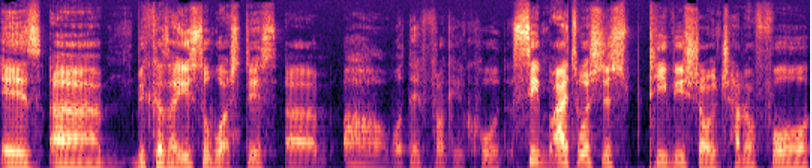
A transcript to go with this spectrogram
is um, because I used to watch this. Um, oh, what they fucking called? See, I had to watch this TV show on Channel Four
